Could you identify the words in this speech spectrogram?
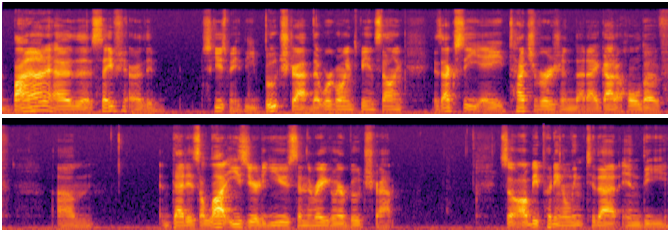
Bionic, uh, the safe, or the excuse me, the Bootstrap that we're going to be installing is actually a touch version that I got a hold of um, that is a lot easier to use than the regular bootstrap. So I'll be putting a link to that in the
